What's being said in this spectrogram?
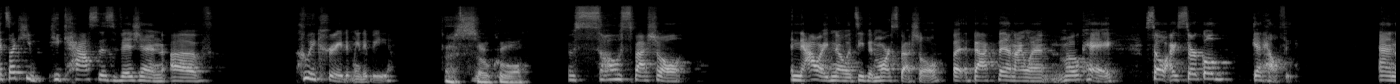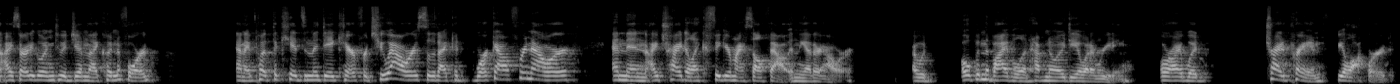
it's like he he cast this vision of who he created me to be. That's so cool. It was so special. And now I know it's even more special. But back then I went, okay. So I circled get healthy. And I started going to a gym that I couldn't afford. And I put the kids in the daycare for two hours so that I could work out for an hour. And then I tried to like figure myself out in the other hour. I would open the Bible and have no idea what I'm reading, or I would try to pray and feel awkward,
